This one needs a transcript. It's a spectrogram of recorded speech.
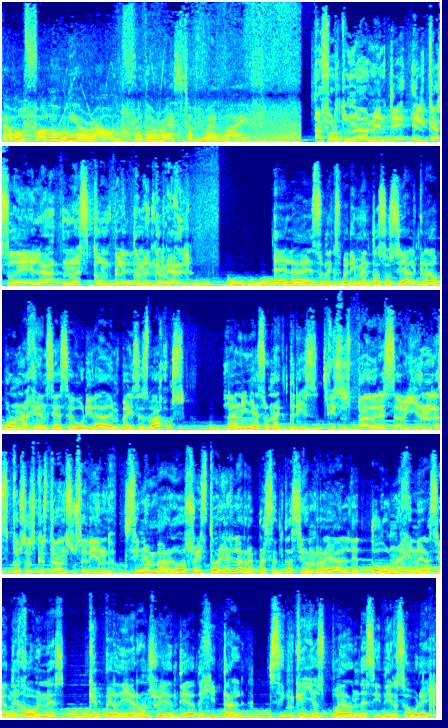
that will follow me around for the rest of my life. Afortunadamente, el caso de Ella no es completamente real. Ella es un experimento social creado por una agencia de seguridad en Países Bajos. La niña es una actriz y sus padres sabían las cosas que estaban sucediendo. Sin embargo, su historia es la representación real de toda una generación de jóvenes que perdieron su identidad digital sin que ellos puedan decidir sobre ella.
